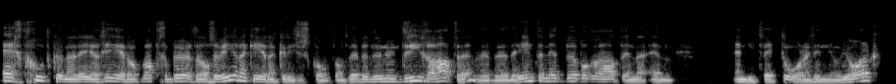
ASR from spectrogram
echt goed kunnen reageren op wat gebeurt er als er weer een keer een crisis komt. Want we hebben er nu drie gehad. Hè? We hebben de internetbubbel gehad en, en, en die twee torens in New York.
